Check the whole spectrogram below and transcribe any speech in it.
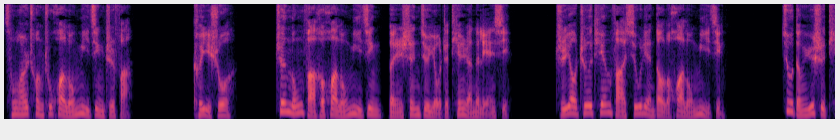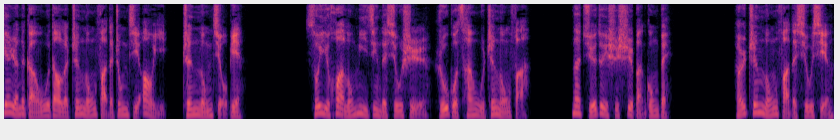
从而创出化龙秘境之法。可以说。真龙法和化龙秘境本身就有着天然的联系，只要遮天法修炼到了化龙秘境，就等于是天然的感悟到了真龙法的终极奥义——真龙九变。所以，化龙秘境的修士如果参悟真龙法，那绝对是事半功倍。而真龙法的修行，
